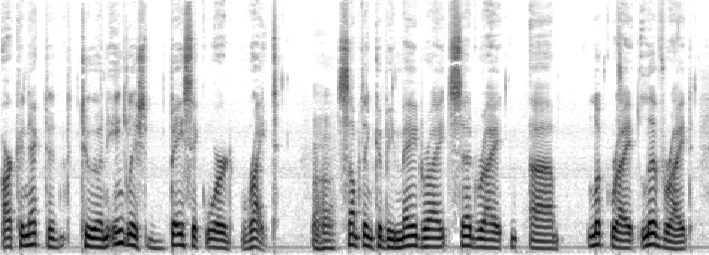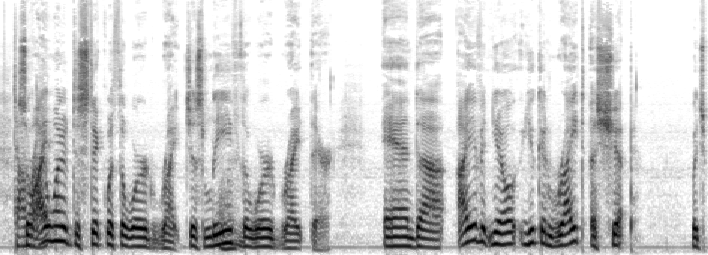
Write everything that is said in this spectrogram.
are connected to an English basic word, right. Mm-hmm. Something could be made right, said right, uh, look right, live right. Tom so Wright. I wanted to stick with the word right. Just leave mm. the word right there. And uh, I even, you know, you can right a ship, which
